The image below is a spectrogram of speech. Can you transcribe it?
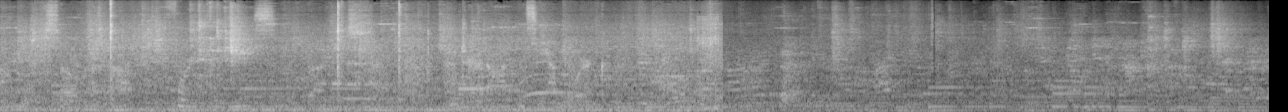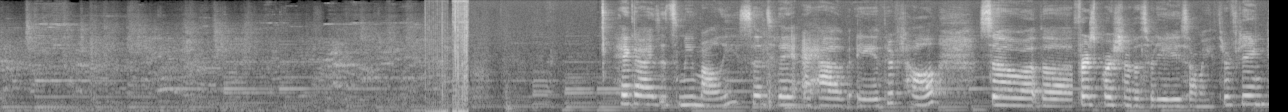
overwhelmed. So I've got four things, but gonna try it on and see how they work. Hey guys, it's me Molli. So today I have a thrift haul. So the first portion of this video you saw my thrifting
